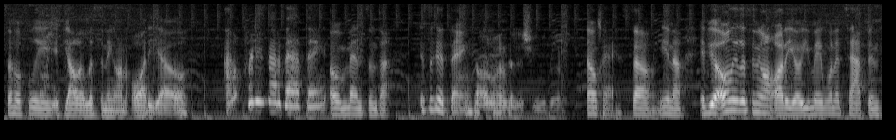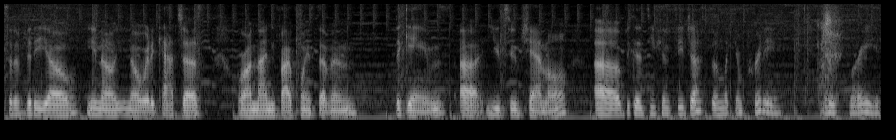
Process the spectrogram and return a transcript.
So hopefully, if y'all are listening on audio, I don't pretty's not a bad thing. Oh, men sometimes it's a good thing. No, I don't have an issue with that. Okay, so you know, if you're only listening on audio, you may want to tap into the video. You know, you know where to catch us. We're on 95.7 the games uh, YouTube channel uh, because you can see Justin looking pretty. great.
